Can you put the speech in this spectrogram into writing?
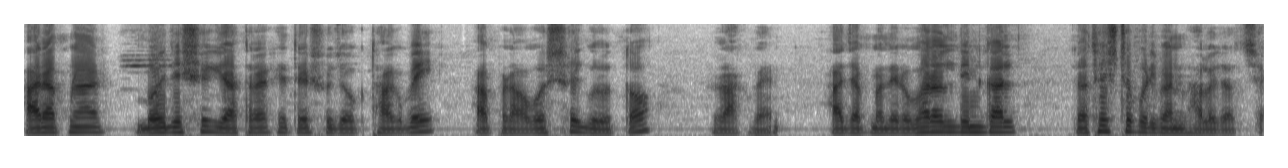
আর আপনার বৈদেশিক যাত্রার ক্ষেত্রে সুযোগ থাকবে আপনারা অবশ্যই গুরুত্ব রাখবেন। আজ আপনাদের ওভারঅল দিনকাল যথেষ্ট পরিমাণ ভালো যাচ্ছে।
